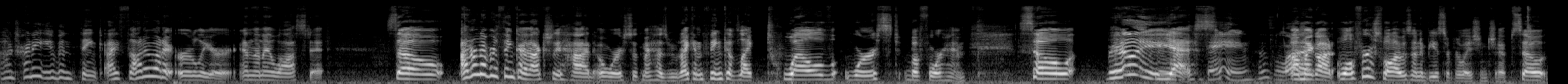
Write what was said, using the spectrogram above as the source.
I'm trying to even think. I thought about it earlier and then I lost it. So I don't ever think I've actually had a worst with my husband, but I can think of like 12 worst before him. So Really? Yes. Dang, that's a lot. Oh my god. Well, first of all, I was in an abusive relationship, so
